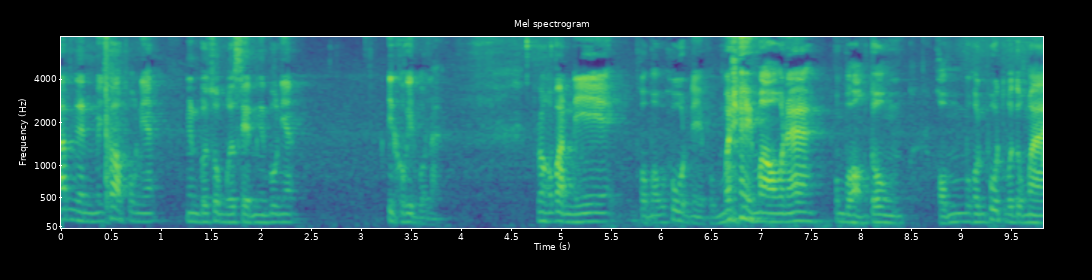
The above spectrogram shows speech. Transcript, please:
รับเงินไม่ชอบพวกเนี้ยเงินเปอร์เซ็นต์เปอร์เซ็นต์เงินพวกเนี้ยติดโควิดหมดละเพราะว่าวันนี้ผมมาพูดเนี่ยผมไม่ได้เมานะ ผมบอกตรง ผมคนพูดตรงตรงมา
